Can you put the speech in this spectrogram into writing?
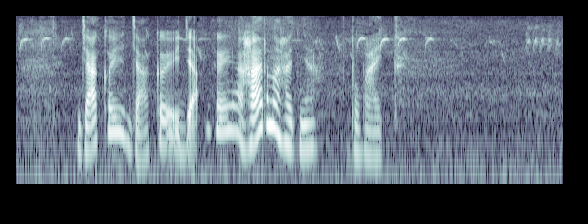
Дякую, дякую, дякую. Гарного дня. Бувайте!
